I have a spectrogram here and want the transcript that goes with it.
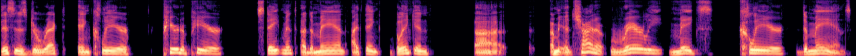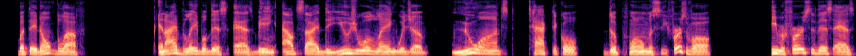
This is direct and clear peer to peer statement, a demand. I think Blinken, uh, I mean, China rarely makes clear demands, but they don't bluff. And I've labeled this as being outside the usual language of nuanced tactical diplomacy. First of all, he refers to this as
